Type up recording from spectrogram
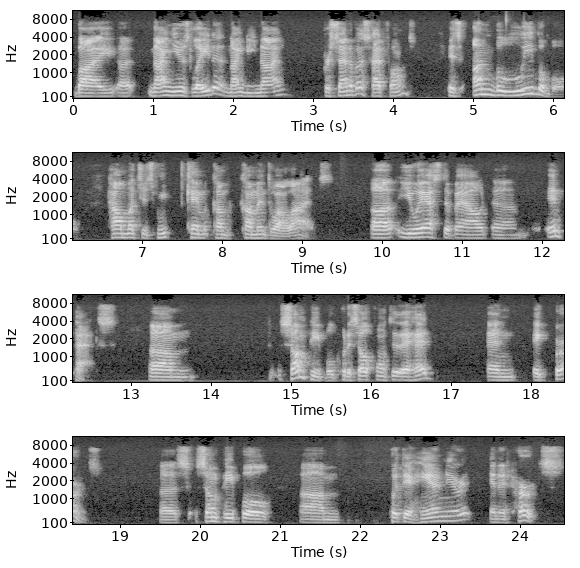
By uh, nine years later, 99% of us had phones. It's unbelievable how much it's came, come, come into our lives. Uh, you asked about um, impacts. Um, some people put a cell phone to their head and it burns. Uh, some people um, put their hand near it and it hurts.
